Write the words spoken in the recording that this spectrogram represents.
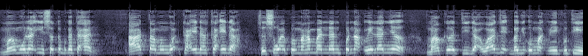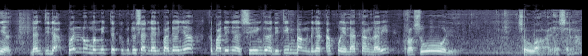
memulai satu perkataan Atau membuat kaedah-kaedah Sesuai pemahaman dan penakwilannya Maka tidak wajib bagi umat mengikutinya Dan tidak perlu meminta keputusan daripadanya Kepadanya sehingga ditimbang dengan apa yang datang dari Rasul Sallallahu alaihi wasallam.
